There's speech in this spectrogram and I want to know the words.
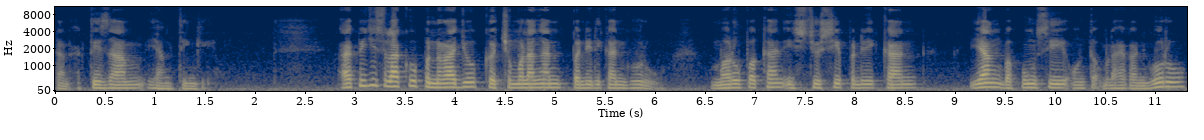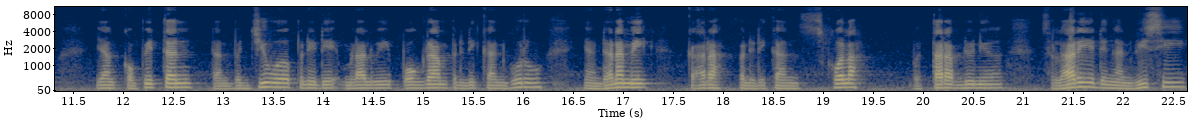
dan aktivisme yang tinggi. IPG selaku peneraju kecemerlangan pendidikan guru merupakan institusi pendidikan yang berfungsi untuk melahirkan guru yang kompeten dan berjiwa pendidik melalui program pendidikan guru yang dinamik ke arah pendidikan sekolah bertaraf dunia selari dengan visi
